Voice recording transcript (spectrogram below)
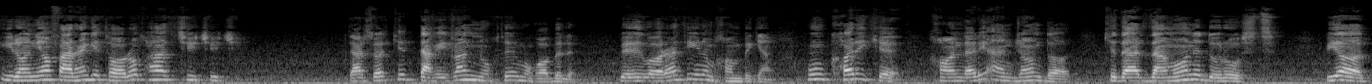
ایرانیا فرهنگ تعارف هست. چی چی چی؟ در صورت که دقیقا نقطه مقابله. به عبارت اینو می‌خوام بگم. اون کاری که خانلری انجام داد که در زمان درست بیاد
